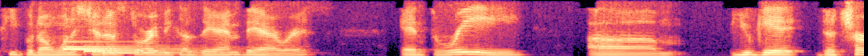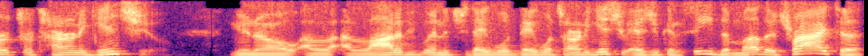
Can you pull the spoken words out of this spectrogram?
people don't want to share their story because they're embarrassed, and three, um, you get the church will turn against you. You know, a, a lot of people in the church they will they will turn against you. As you can see, the mother tried to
